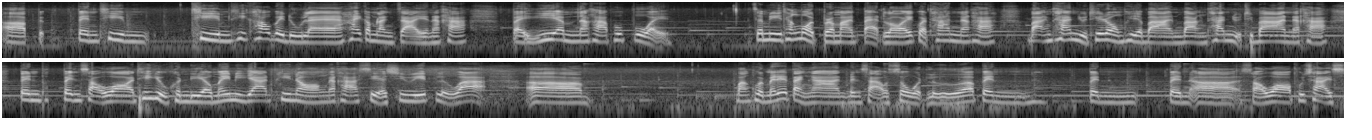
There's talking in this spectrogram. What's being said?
เเป็นทีมทีมที่เข้าไปดูแลให้กำลังใจนะคะ ไปเยี่ยมนะคะผู้ป่วย จะมีทั้งหมดประมาณ 800 กว่าท่านนะคะ บางท่านอยู่ที่โรงพยาบาล บางท่านอยู่ที่บ้านนะคะ เป็นเป็นสวที่อยู่คนเดียวไม่มีญาติพี่น้องนะคะ เสียชีวิตหรือว่าบางคนไม่ได้แต่งงานเป็นสาวโสดหรือว่าเป็นเป็น เป็นสวผู้ชายโส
